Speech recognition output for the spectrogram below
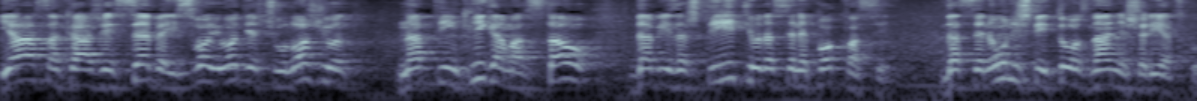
Ja sam, kaže, sebe i svoju odjeću uložio na tim knjigama stao da bi zaštitio da se ne pokvasi, da se ne uništi to znanje šarijatsko.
